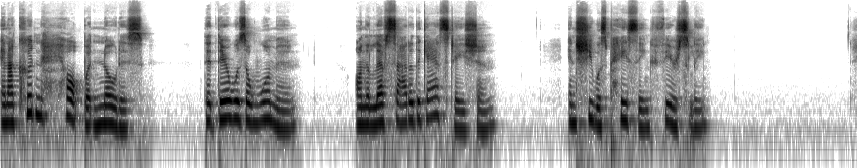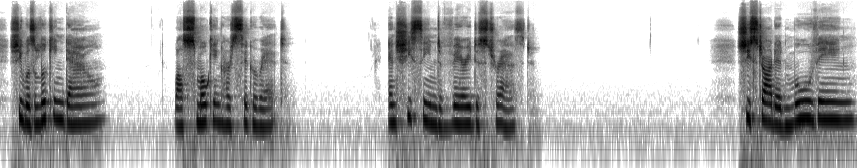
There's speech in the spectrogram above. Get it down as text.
And I couldn't help but notice that there was a woman on the left side of the gas station, and she was pacing fiercely. She was looking down while smoking her cigarette, and she seemed very distressed. She started moving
